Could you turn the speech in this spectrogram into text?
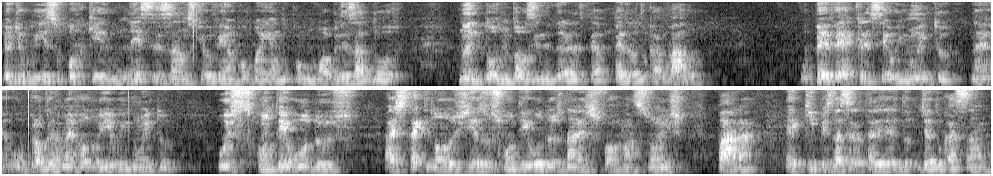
Eu digo isso porque nesses anos que eu venho acompanhando como mobilizador no entorno da usina hidrelétrica Pedra do Cavalo, o PVE cresceu e muito, né? o programa evoluiu e muito. Os conteúdos, as tecnologias, os conteúdos nas formações para equipes da Secretaria de Educação,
